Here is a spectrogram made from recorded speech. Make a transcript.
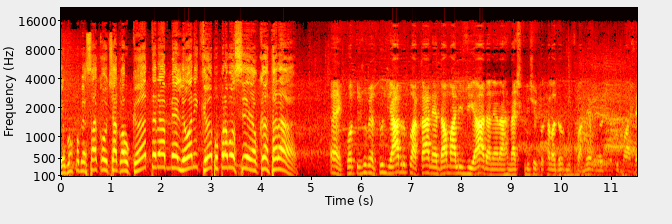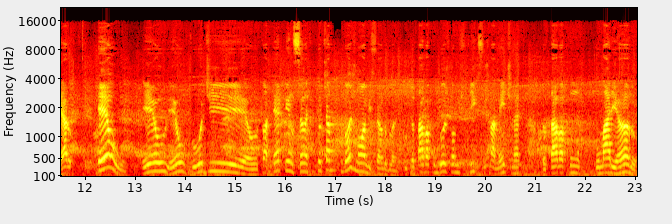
Eu vou começar com o Thiago Alcântara, melhor em campo para você, Alcântara. É, enquanto o Juventude abre o placar, né, dá uma aliviada, né, nas, nas críticas que eu tava dando no Flamengo, né, Juventude 1x0. Eu, eu, eu vou de... Eu tô até pensando aqui que eu tinha dois nomes, Fernando Blanco, porque eu tava com dois nomes fixos na mente, né, eu tava com o Mariano,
